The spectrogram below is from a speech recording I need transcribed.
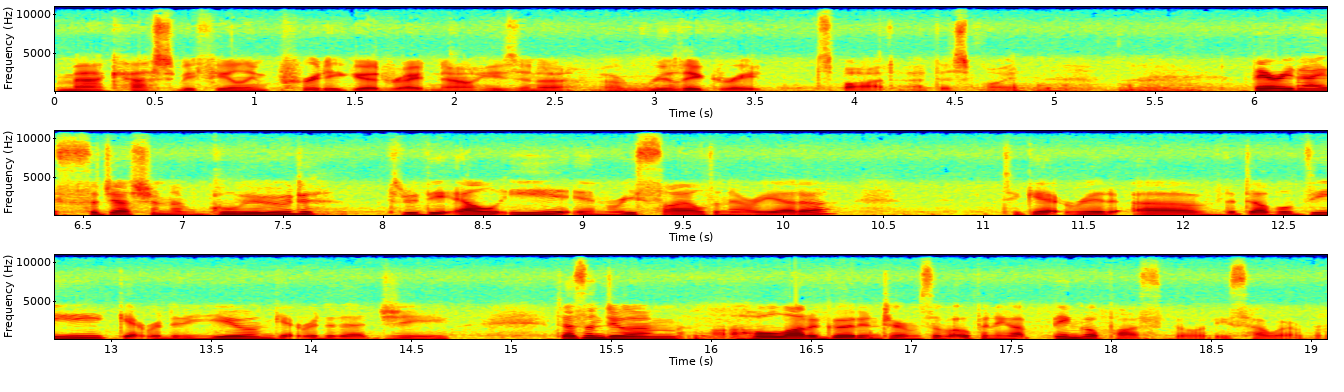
Mack has to be feeling pretty good right now. He's in a, a really great spot at this point. Very nice suggestion of glued through the LE in Resiled and Arietta to get rid of the double D, get rid of the U, and get rid of that G. Doesn't do him a whole lot of good in terms of opening up bingo possibilities, however.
